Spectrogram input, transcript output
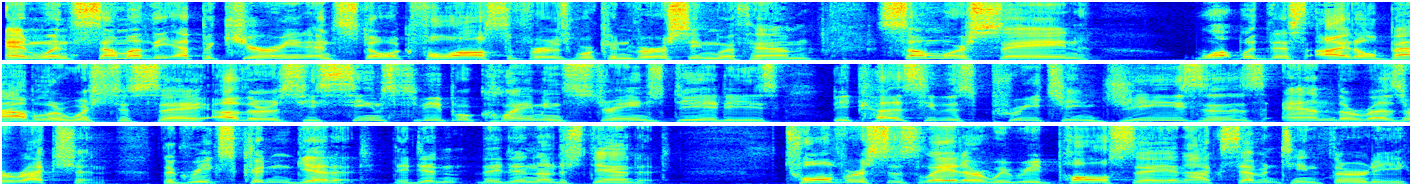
and when some of the Epicurean and Stoic philosophers were conversing with him, some were saying, What would this idle babbler wish to say? Others, he seems to be proclaiming strange deities because he was preaching Jesus and the resurrection. The Greeks couldn't get it. They didn't, they didn't understand it. 12 verses later, we read Paul say in Acts 17:30,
